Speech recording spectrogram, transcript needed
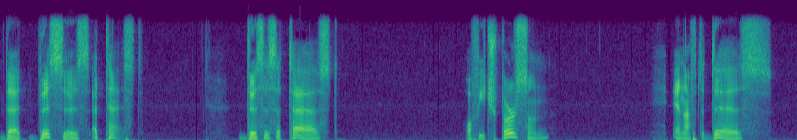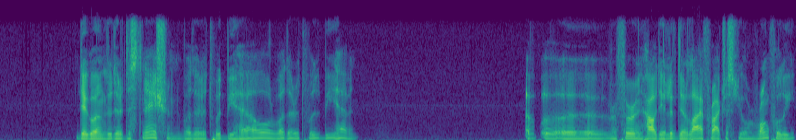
that this is a test. This is a test of each person, and after this, they're going to their destination, whether it would be hell or whether it would be heaven. Uh, uh, referring how they live their life righteously or wrongfully,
